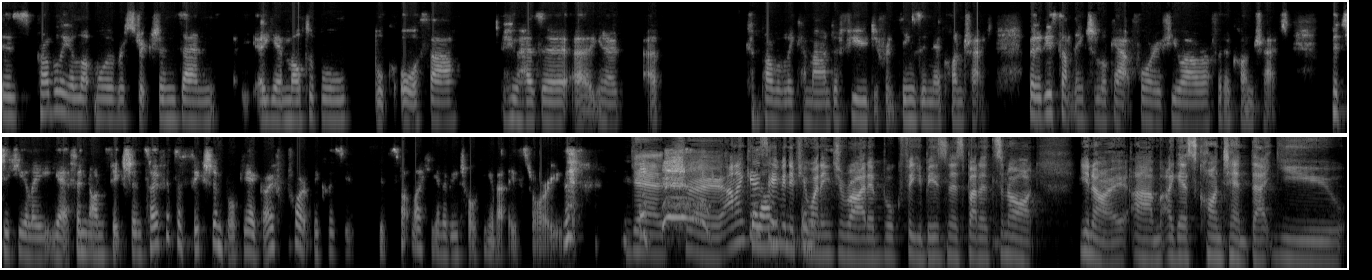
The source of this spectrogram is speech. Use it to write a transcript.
there's probably a lot more restrictions than a yeah multiple book author who has a, a you know can probably command a few different things in their contract. But it is something to look out for if you are offered a contract, particularly, yeah, for non-fiction. So if it's a fiction book, yeah, go for it because it's not like you're going to be talking about these stories. yeah, true. And I guess but, even if you're wanting to write a book for your business, but it's not, you know, um, I guess content that you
